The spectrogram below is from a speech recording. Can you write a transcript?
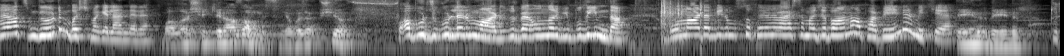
Hayatım gördün mü başıma gelenleri? Vallahi şekeri az almışsın. Yapacak bir şey yok. Uf, abur cuburlarım vardı. Dur ben onları bir bulayım da. Onlardan birini Mustafa Eren'e versem acaba ne yapar? Beğenir mi ki? Beğenir beğenir. Dur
